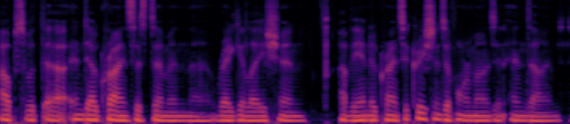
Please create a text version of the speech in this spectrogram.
helps with the endocrine system and the regulation of the endocrine secretions of hormones and enzymes.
